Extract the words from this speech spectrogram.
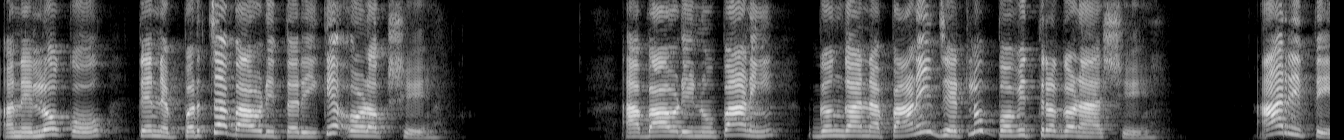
અને લોકો તેને પરચા બાવડી તરીકે ઓળખશે. આ બાવડીનું પાણી ગંગાના પાણી જેટલું પવિત્ર ગણાશે. આ રીતે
